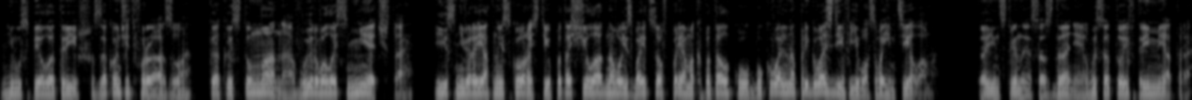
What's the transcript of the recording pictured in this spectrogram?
Не успела Триш закончить фразу, как из тумана вырвалось нечто и с невероятной скоростью потащило одного из бойцов прямо к потолку, буквально пригвоздив его своим телом. Таинственное создание высотой в три метра.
